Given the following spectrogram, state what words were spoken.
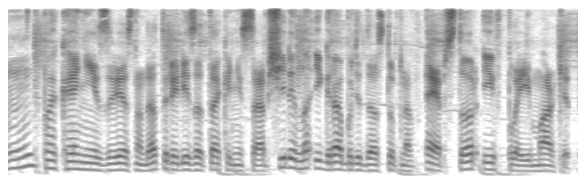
М-м, пока неизвестно, дату релиза так и не сообщили, но игра будет доступна в App Store и в Play Market.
